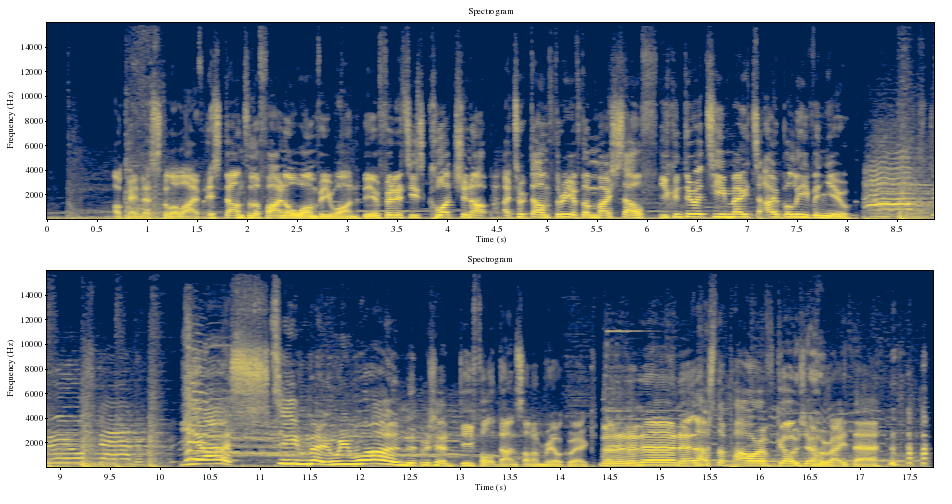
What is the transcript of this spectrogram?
Okay, they're still alive. It's down to the final 1v1. The Infinity's clutching up. I took down three of them myself. You can do it, teammate. I believe in you. Yes! Teammate, we won! Let me just default dance on him real quick. No, no, no, no, no. That's the power of Gojo right there.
